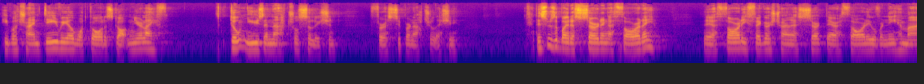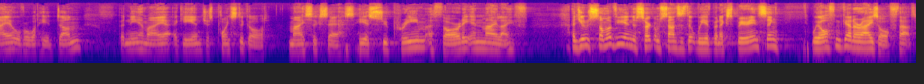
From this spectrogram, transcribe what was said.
he will try and derail what God has got in your life. Don't use a natural solution for a supernatural issue. This was about asserting authority the authority figures trying to assert their authority over Nehemiah, over what he had done. But Nehemiah, again, just points to God, my success. He has supreme authority in my life. And you know, some of you, in the circumstances that we have been experiencing, we often get our eyes off that.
